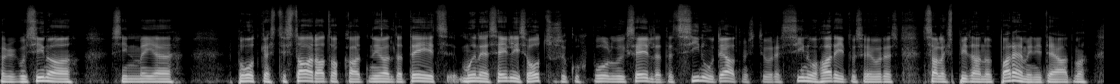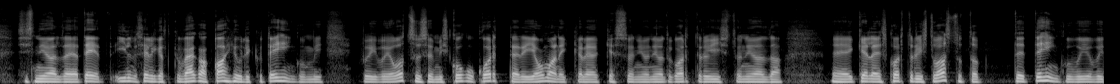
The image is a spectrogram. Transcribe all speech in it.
aga kui sina siin meie podcast'i staaradvokaat nii-öelda teed mõne sellise otsuse, kuhu puhul võiks eeldada, et sinu teadmiste juures, sinu hariduse juures sa oleks pidanud paremini teadma, siis nii-öelda ja teed ilmselgelt ka väga kahjuliku tehingu või, või otsuse, mis kogu korteri omanikele, kes on ju nii-öelda korteriühistu nii-öelda, eh, kelle eest korteriühistu vastutab, teed tehingu või, või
